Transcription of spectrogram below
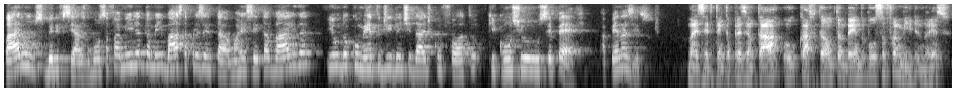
Para os beneficiários do Bolsa Família, também basta apresentar uma receita válida e um documento de identidade com foto que conste o CPF. Apenas isso. Mas ele tem que apresentar o cartão também do Bolsa Família, não é isso?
